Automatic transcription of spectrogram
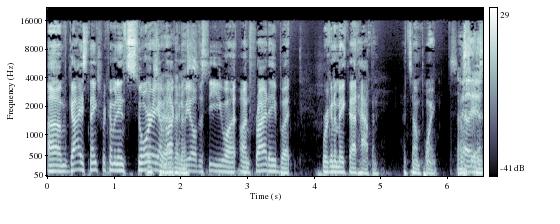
Um, guys, thanks for coming in. Sorry, I'm not going to be able to see you on, on Friday, but we're going to make that happen at some point. Sounds Hell yeah. good.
